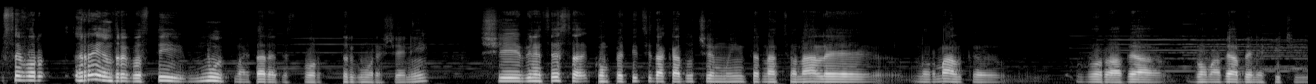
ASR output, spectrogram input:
se vor reîndrăgosti mult mai tare de sport Târgu Mureșenii și bineînțeles competiții dacă aducem internaționale normal că vor avea vom avea beneficii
